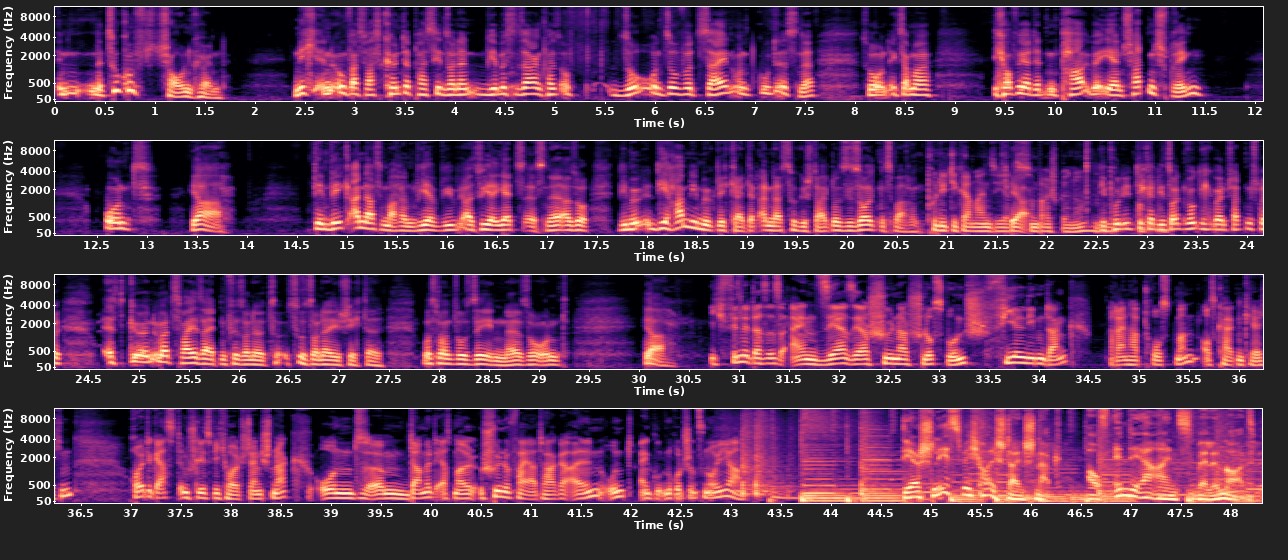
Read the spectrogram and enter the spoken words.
in eine Zukunft schauen können. Nicht in irgendwas, was könnte passieren, sondern wir müssen sagen, pass auf, so und so wird es sein und gut ist. Ne? So, und ich sag mal, ich hoffe ja, dass ein paar über ihren Schatten springen und ja, den Weg anders machen, wie er, wie, als wie er jetzt ist. Ne? Also die, die haben die Möglichkeit, das anders zu gestalten und sie sollten es machen. Politiker meinen Sie jetzt Ja. zum Beispiel, ne? Die Politiker, die sollten wirklich über den Schatten springen. Es gehören immer zwei Seiten für so eine, zu, zu so einer Geschichte. Muss man so sehen. Ne? So und ja, Ich finde, das ist ein sehr, sehr schöner Schlusswunsch. Vielen lieben Dank, Reinhard Trostmann aus Kaltenkirchen. Heute Gast im Schleswig-Holstein-Schnack und ähm, damit erstmal schöne Feiertage allen und einen guten Rutsch ins neue Jahr. Der Schleswig-Holstein-Schnack auf NDR1 Welle Nord.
